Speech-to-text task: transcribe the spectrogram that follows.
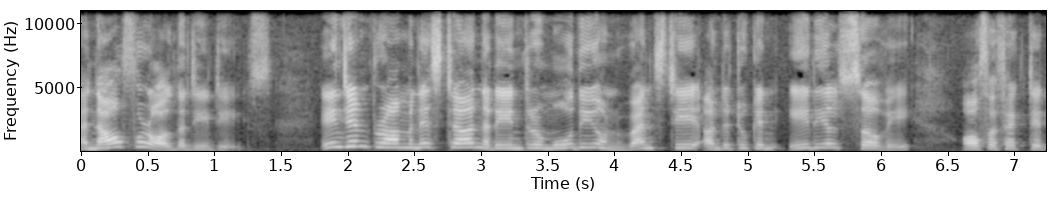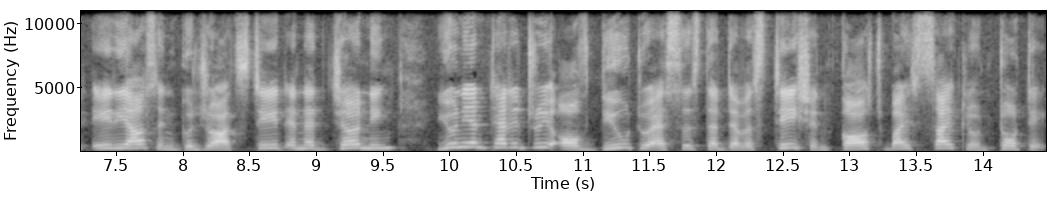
And now for all the details. Indian Prime Minister Narendra Modi on Wednesday undertook an aerial survey of affected areas in Gujarat state and adjoining Union Territory of Diu to assess the devastation caused by cyclone Tauktae.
